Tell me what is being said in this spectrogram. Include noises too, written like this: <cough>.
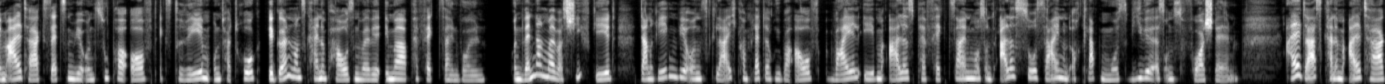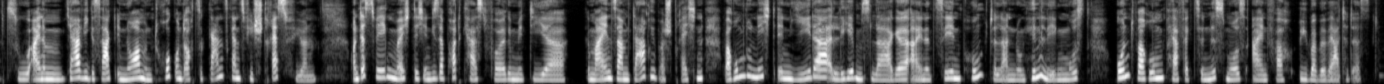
Im Alltag setzen wir uns super oft extrem unter Druck. Wir gönnen uns keine Pausen, weil wir immer perfekt sein wollen. Und wenn dann mal was schief geht, dann regen wir uns gleich komplett darüber auf, weil eben alles perfekt sein muss und alles so sein und auch klappen muss, wie wir es uns vorstellen. All das kann im Alltag zu einem, ja, wie gesagt, enormen Druck und auch zu ganz, ganz viel Stress führen. Und deswegen möchte ich in dieser Podcast-Folge mit dir gemeinsam darüber sprechen, warum du nicht in jeder Lebenslage eine 10-Punkte-Landung hinlegen musst und warum Perfektionismus einfach überbewertet ist.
